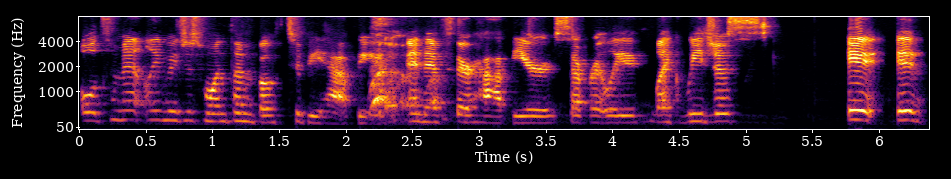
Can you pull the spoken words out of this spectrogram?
ultimately we just want them both to be happy. And if they're happier separately, like we just it it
